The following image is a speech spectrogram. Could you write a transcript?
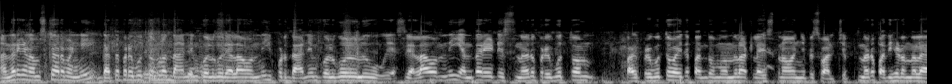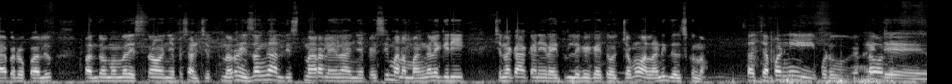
అందరికీ నమస్కారం అండి. గత ప్రభుత్వంలో ధాన్యం కొనుగోలు ఎలా ఉంది? ఇప్పుడు ధాన్యం కొనుగోలు అసలు ఎలా ఉంది? ఎంత రేట్ ఇస్తున్నారు? ప్రభుత్వం ప- ప్రభుత్వం అయితే పంతొమ్మిది వందలు అట్లా ఇస్తున్నాం అని చెప్పేసి వాళ్ళు చెప్తున్నారు. పదిహేడు వందల యాభై రూపాయలు పంతొమ్మిది వందలు ఇస్తున్నాం అని చెప్పేసి వాళ్ళు చెప్తున్నారు. నిజంగా అంత ఇస్తున్నారా లేదా అని చెప్పేసి మనం మంగళగిరి చిన్నకాకని రైతుల దగ్గరికి అయితే వచ్చామో. అలాంటి తెలుసుకుందాం. సార్ చెప్పండి. ఇప్పుడు ఎట్లా అయితే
